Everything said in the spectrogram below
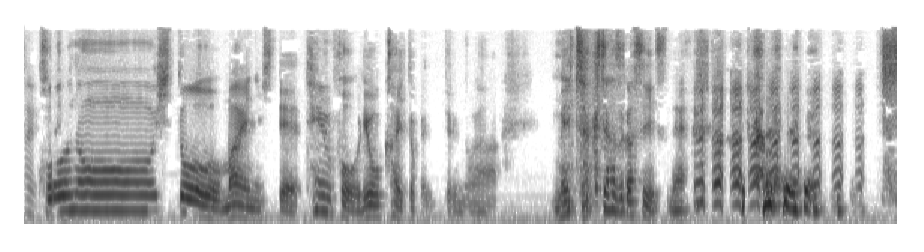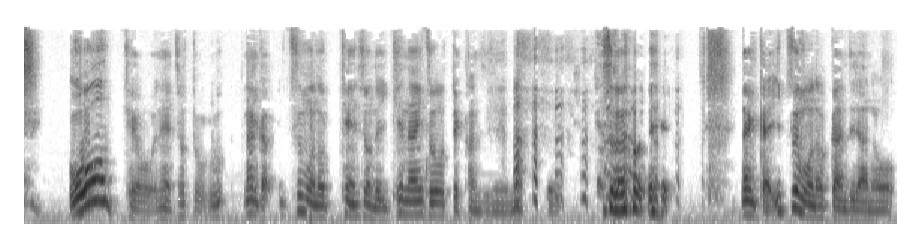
はいこの人を前にして、 ten-four 了解とか言ってるのが、めちゃくちゃ恥ずかしいですね。おーってをね、ちょっとう、なんか、いつものテンションでいけないぞって感じになって、そのね、なんか、いつもの感じで、あの、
